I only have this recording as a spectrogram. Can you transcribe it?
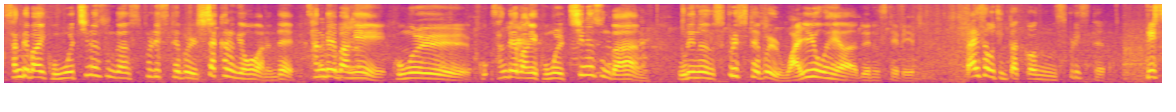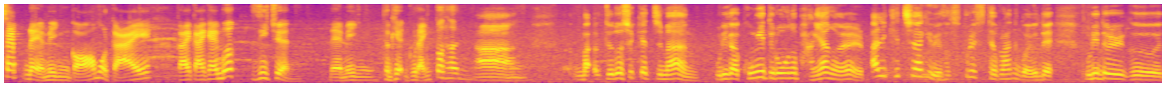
상대방이 공을 치는 순간 스플릿 스텝을 시작하는 경우가 많은데 상대방의 공을 고- 상대방의 공을 치는 순간 우리는 스플릿 스텝을 완료해야 되는 스텝이에요. Tại sao chúng ta còn split step? reset để mình có một cái cái cái cái bước di chuyển để mình thực hiện cú đánh tốt hơn. 아, 마- 들으셨겠지만 우리가 공이 들어오는 방향을 빨리 캐치하기 위해서 스플릿 스텝을 하는 거예요. 근데 우리들 그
